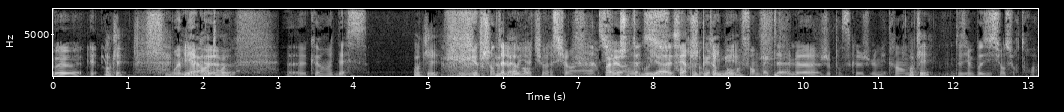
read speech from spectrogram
Ouais, ouais. Ok, Moins Et bien alors, que, attends. euh, que Rudess. Ok. Mais mieux que Chantal Goya, tu vois, sur un, sur un Chantal Goya, c'est un super peu chanteur périmé. pour enfants battle, euh, je pense que je le mettrai en deuxième position sur trois.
